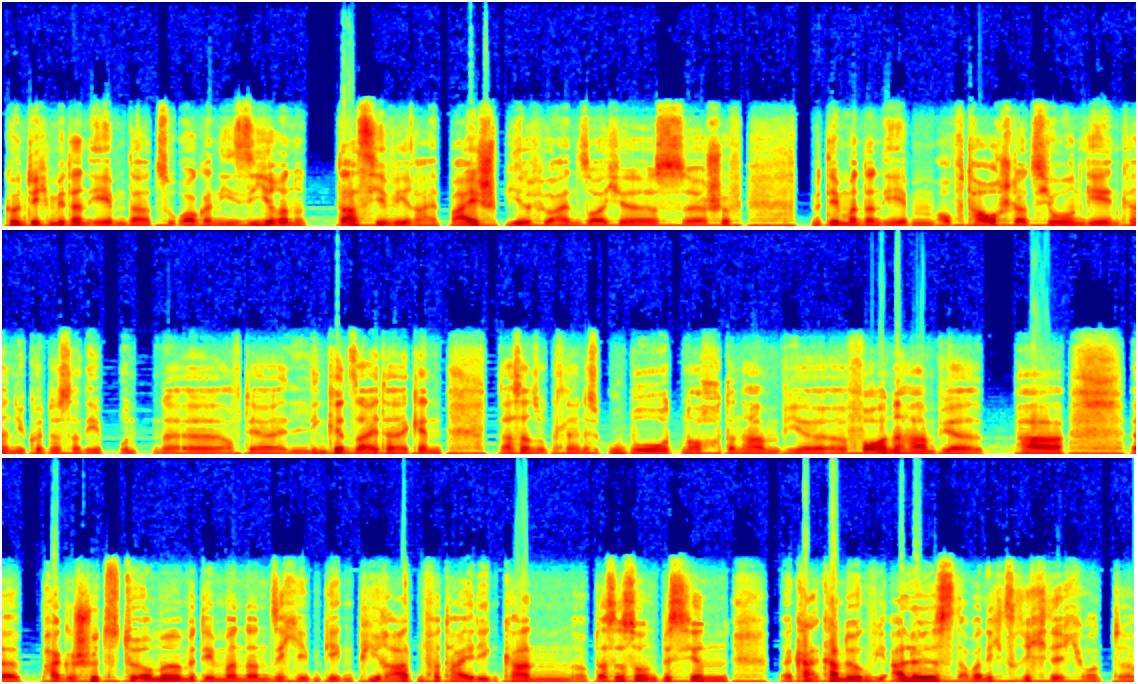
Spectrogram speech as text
könnte ich mir dann eben dazu organisieren und das hier wäre ein Beispiel für ein solches äh, Schiff, mit dem man dann eben auf Tauchstationen gehen kann. Ihr könnt das dann eben unten äh, auf der linken Seite erkennen. Da ist dann so ein kleines U-Boot noch. Dann haben wir äh, vorne haben wir paar, äh, paar Geschütztürme, mit denen man dann sich eben gegen Piraten verteidigen kann. Das ist so ein bisschen, äh, kann, kann irgendwie alles, aber nichts richtig. Und äh,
